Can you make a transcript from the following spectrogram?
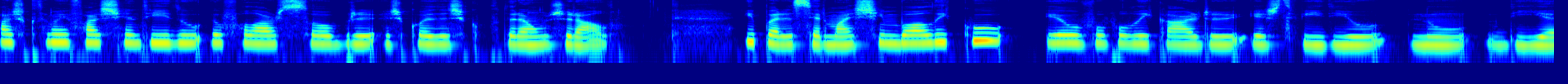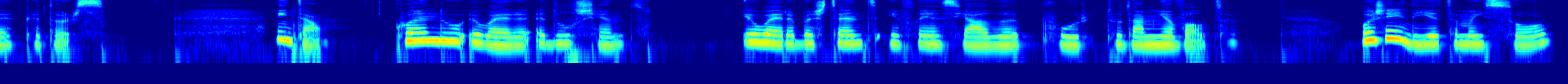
acho que também faz sentido eu falar sobre as coisas que poderão gerá-lo. E para ser mais simbólico, eu vou publicar este vídeo no dia 14. Então, quando eu era adolescente, eu era bastante influenciada por tudo à minha volta. Hoje em dia também sou,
